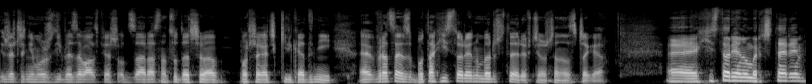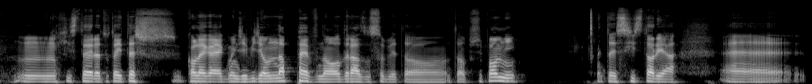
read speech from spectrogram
rzeczy niemożliwe załatwiasz od zaraz, na cuda trzeba poczekać kilka dni. Wracając, bo ta historia numer cztery wciąż na nas czeka. E, historia numer cztery. Mm, historia tutaj też kolega, jak będzie widział, na pewno od razu sobie to, to przypomni. To jest historia e,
